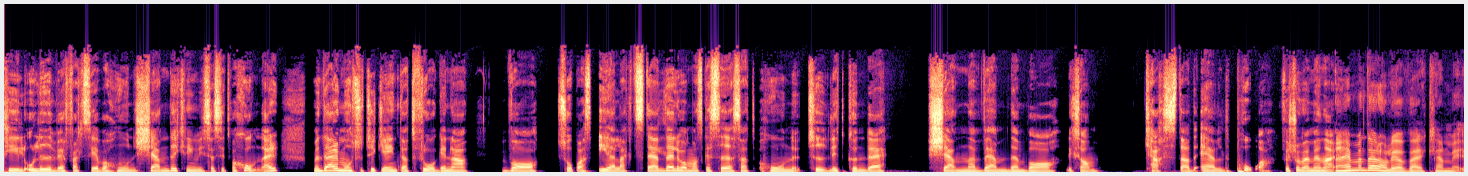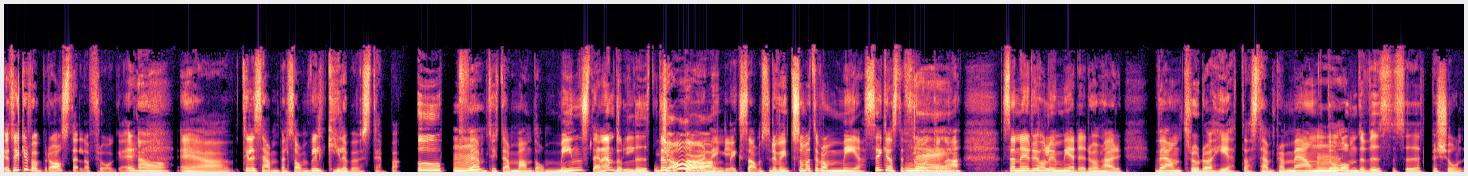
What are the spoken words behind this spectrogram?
till Olivia för att se vad hon kände kring vissa situationer. Men däremot så tycker jag inte att frågorna var så pass elakt ställda, eller vad man ska säga, så att hon tydligt kunde känna vem den var liksom, kastad eld på. Förstår du vad jag menar? Nej, men där håller jag verkligen med. Jag tycker det var bra ställda frågor. Ja. Eh, till exempel som, vilka killar behöver steppa upp? Mm. Vem tyckte Amanda om minst? Den är ändå lite Ja. burning. Liksom. Så det var inte som att det var de mesigaste Nej. frågorna. Sen är det, håller jag med dig, de här, vem tror du har hetast temperament? Mm. Och om det visar sig att person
